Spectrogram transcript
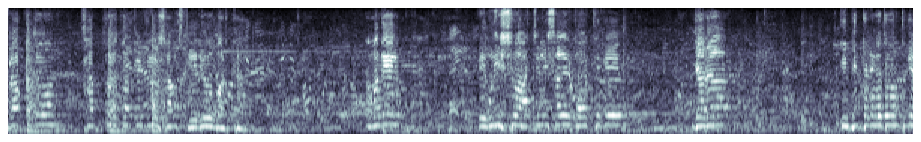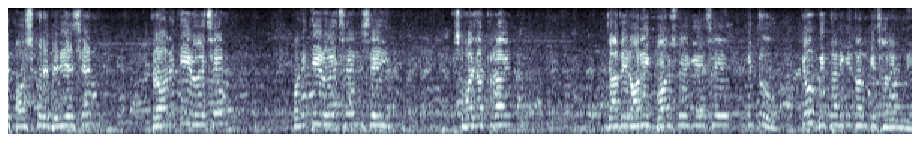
প্রাক্তন ছাত্র ছাত্রীদের রেডিও বার্তা। আমাদের এই উনিশশো আটচল্লিশ সালের পর থেকে যারা এই বিদ্যানিকেতন থেকে পাশ করে বেরিয়েছেন, তারা অনেকেই রয়েছেন অনেকেই রয়েছেন সেই শোভাযাত্রায়, যাদের অনেক বয়স হয়ে গিয়েছে, কিন্তু কেউ বিদ্যানিকেতনকে ছাড়েননি।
